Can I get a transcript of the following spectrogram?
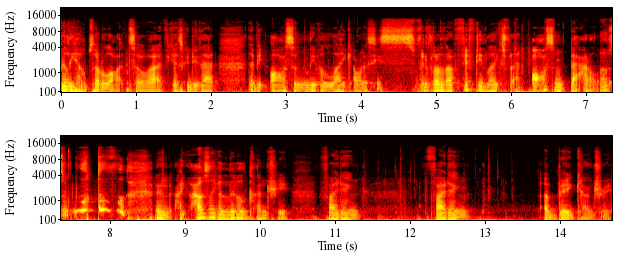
Really helps out a lot. So uh, if you guys could do that, that'd be awesome. Leave a like. I want to see 50 likes for that awesome battle. I was like, what the? And I, I was like a little country fighting, fighting a big country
